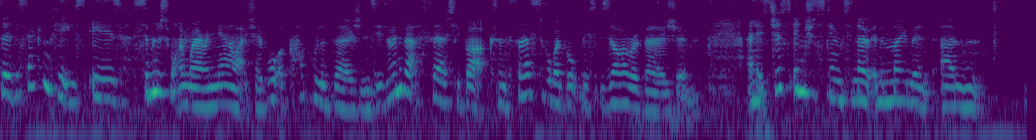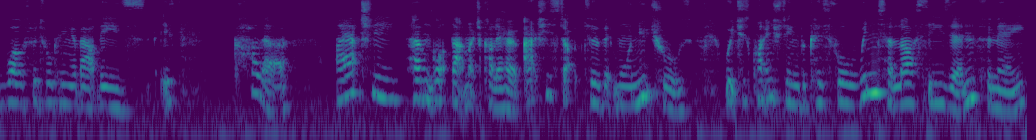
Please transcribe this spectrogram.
so the second piece is similar to what I'm wearing now actually. I bought a couple of versions. These are only about 30 bucks. And first of all, I bought this Zara version. And it's just interesting to note at the moment, um, whilst we're talking about these, is colour. I actually haven't got that much colour here. I've actually stuck to a bit more neutrals, which is quite interesting because for winter last season, for me,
